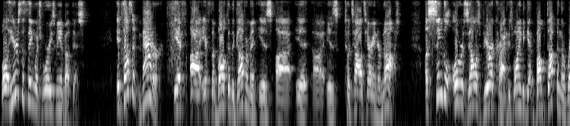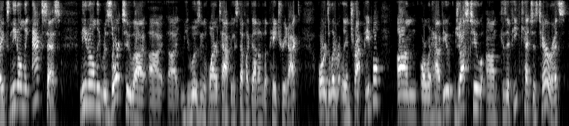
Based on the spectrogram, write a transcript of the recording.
Well, here's the thing which worries me about this. It doesn't matter if, uh, if the bulk of the government is, uh, is totalitarian or not a single overzealous bureaucrat who's wanting to get bumped up in the ranks need only access, need only resort to uh, uh, uh, using of wiretapping and stuff like that under the Patriot Act, or deliberately entrap people, um, or what have you, just to because um, if he catches terrorists,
